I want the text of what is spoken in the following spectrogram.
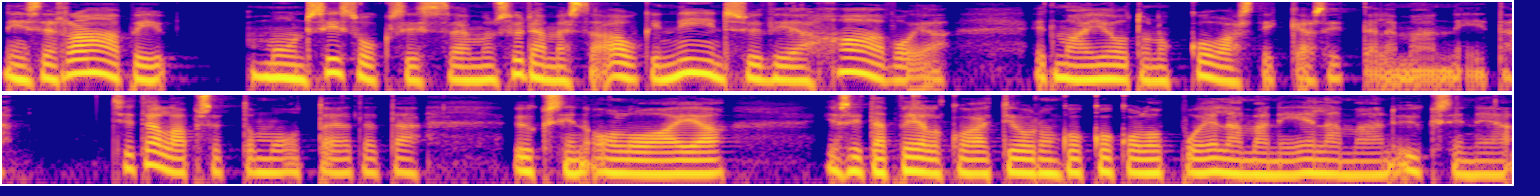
niin se raapi mun sisuksissa ja mun sydämessä auki niin syviä haavoja, että mä oon joutunut kovasti käsittelemään niitä. Sitä lapsettomuutta ja tätä yksinoloa ja, ja sitä pelkoa, että joudunko koko loppuelämäni elämään yksin ja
